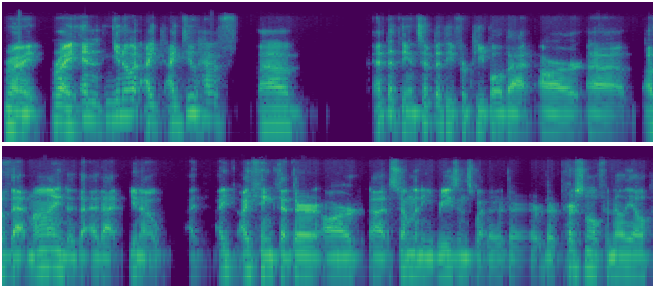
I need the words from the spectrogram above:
Right right. And you know what? I i do have uh empathy and sympathy for people that are uh, of that mind that, that you know I, I think that there are uh, so many reasons, whether they're they're personal, familial,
